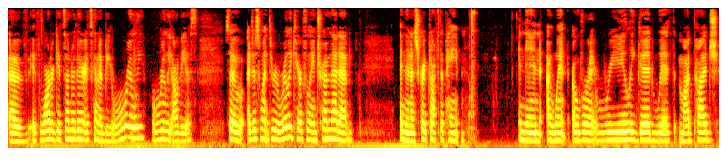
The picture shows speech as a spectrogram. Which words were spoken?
of if water gets under there, it's going to be really, really obvious. So I just went through really carefully and trimmed that up. And then I scraped off the paint. And then I went over it really good with Mod Podge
